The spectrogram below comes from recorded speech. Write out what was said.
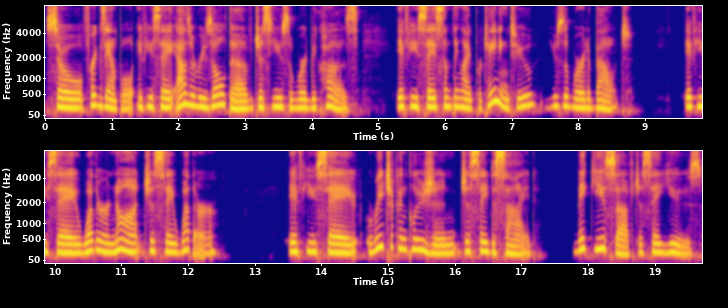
So, for example, if you say as a result of, just use the word because. If you say something like pertaining to, use the word about. If you say whether or not, just say whether. If you say reach a conclusion, just say decide. Make use of, just say use.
